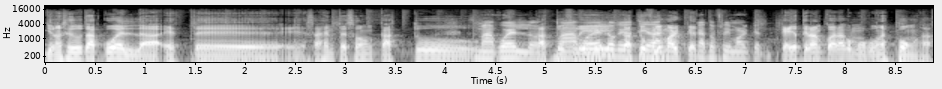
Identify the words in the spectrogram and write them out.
Yo no sé si tú te acuerdas, este, esa gente son Cactus, Me acuerdo. Cactus me Flea- acuerdo que Market. Cactus Flea Market. que ellos tiran era como con una esponja.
